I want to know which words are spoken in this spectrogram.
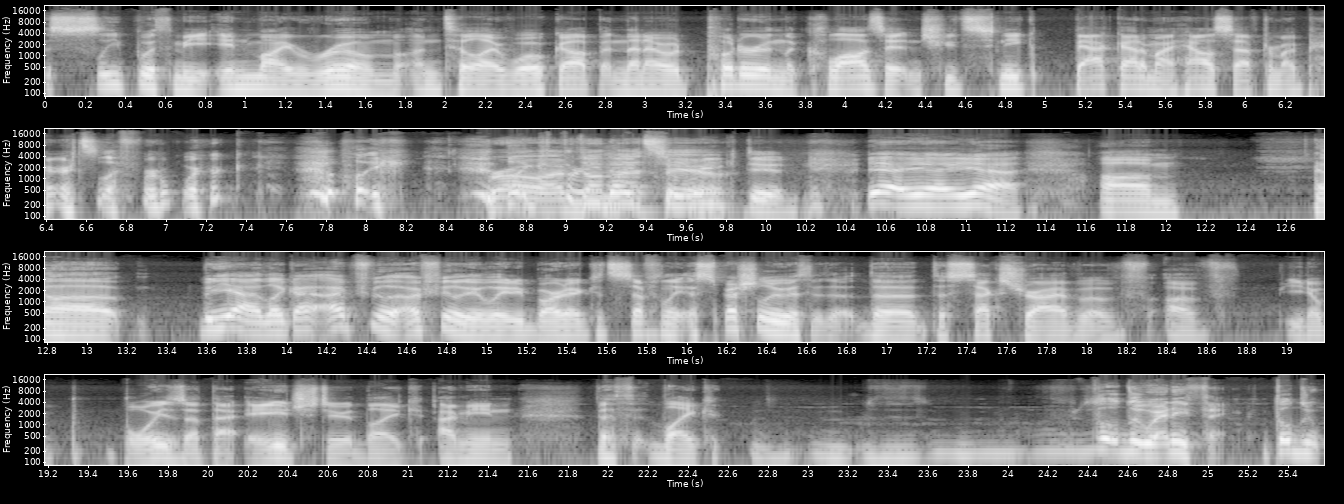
sleep with me in my room until I woke up and then I would put her in the closet and she'd sneak back out of my house after my parents left for work. Like Bro, like I've three done that nights too. a week dude. Yeah yeah yeah. Um uh but yeah like I, I feel I feel you lady Bardic. It's definitely especially with the, the the sex drive of of you know boys at that age dude like I mean the th- like they'll do anything. They'll do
